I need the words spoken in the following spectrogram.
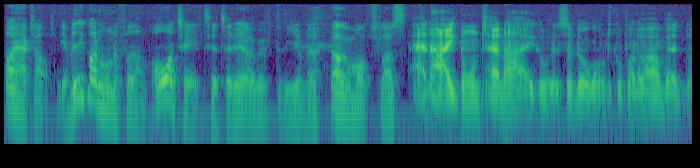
og herr Clausen. Jeg ved ikke, hvordan hun har fået ham overtalt til at tage det op, efter de har været og komme op og slås. Han har ikke nogen, han har ikke, så lukker hun skulle få det varme vand nu.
